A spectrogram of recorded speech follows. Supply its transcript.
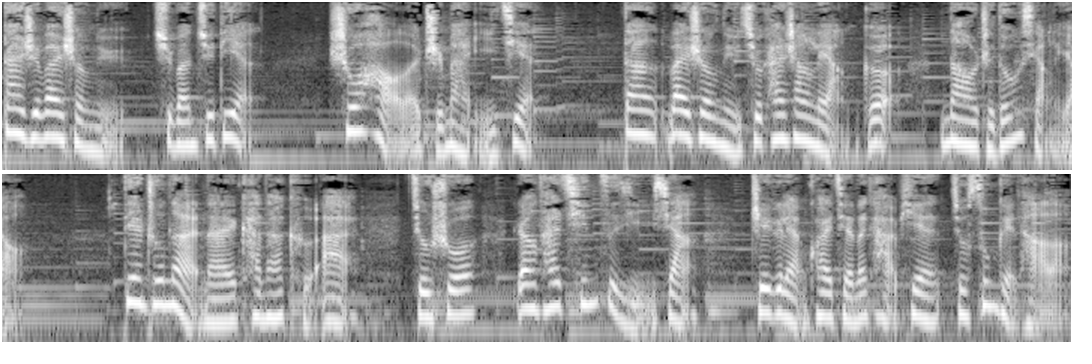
带着外甥女去玩具店，说好了只买一件，但外甥女却看上两个，闹着都想要。店主奶奶看她可爱，就说让她亲自己一下，这个两块钱的卡片就送给她了。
